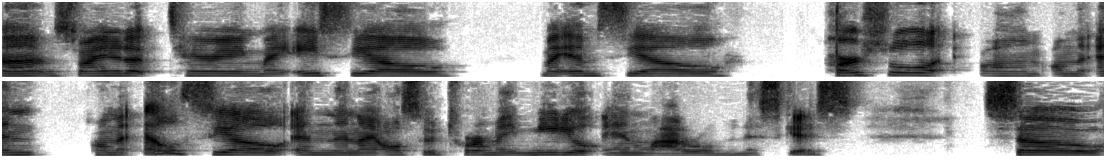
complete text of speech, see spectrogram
Um, so I ended up tearing my ACL, my MCL, partial um, on the end on the LCL, and then I also tore my medial and lateral meniscus. So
